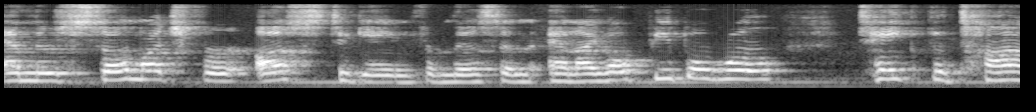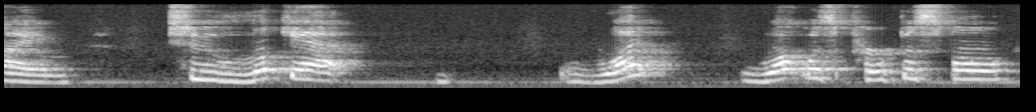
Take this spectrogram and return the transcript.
And there's so much for us to gain from this. And, and I hope people will take the time to look at what what was purposeful,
